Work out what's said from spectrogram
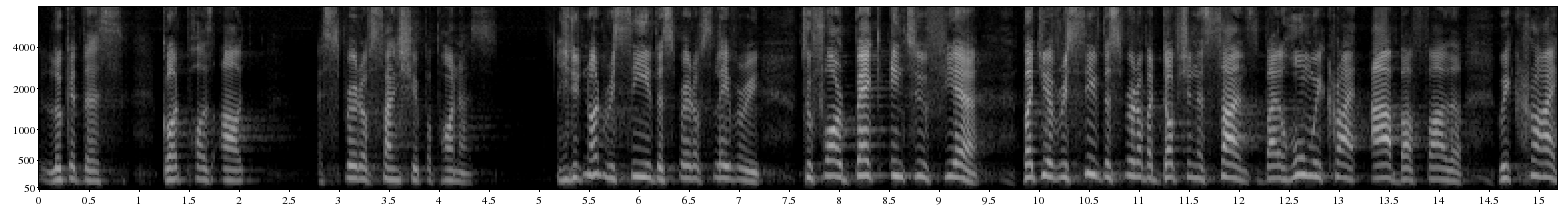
Look at this. God pours out a spirit of sonship upon us. You did not receive the spirit of slavery to fall back into fear, but you have received the spirit of adoption as sons, by whom we cry, Abba, Father. We cry,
